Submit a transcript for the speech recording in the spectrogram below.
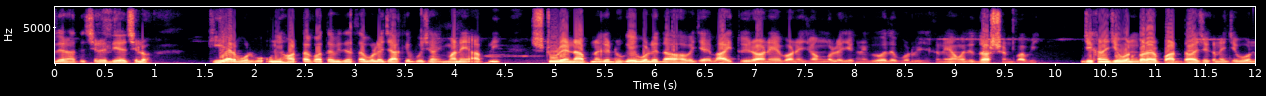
এদের হাতে ছেড়ে দিয়েছিল। কি আর বলব? উনি কথা বিধাতা বলে যাকে বোঝায় মানে আপনি স্টুডেন্ট আপনাকে ঢুকেই বলে দেওয়া হবে যে, ভাই, তুই রনে বনে জঙ্গলে যেখানে বিপদে পড়বি, সেখানে আমাদের দর্শন পাবি। যেখানে জীবন গড়ার পাঠ দেওয়া সেখানে জীবন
